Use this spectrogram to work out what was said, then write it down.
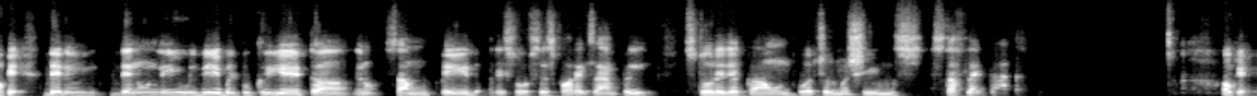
Okay, then you, then only you will be able to create, uh, you know, some paid resources. For example, storage account, virtual machines, stuff like that. Okay,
